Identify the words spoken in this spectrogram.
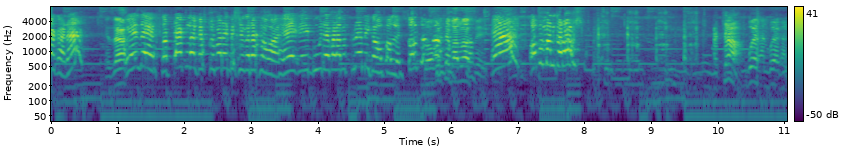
টাকা না? এ যা। এই যে তোর টাকলা কাস্টমারে বেশি করে খাওয়া। হে এই বুইরা বেড়া প্রেমিকাও পারলে। চল চল ভালো আছে। এ, অপমান করস। আচ্ছা। বয়ে খান বয়ে খান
